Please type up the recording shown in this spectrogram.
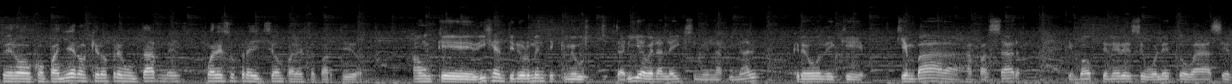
Pero compañeros, quiero preguntarles cuál es su predicción para este partido. Aunque dije anteriormente que me gustaría ver a Leipzig en la final, creo de que quien va a pasar quien va a obtener ese boleto va a ser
